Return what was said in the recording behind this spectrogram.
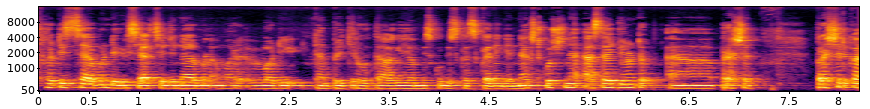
थर्टी सेवन डिग्री सेल्सियस जो नॉर्मल हमारा बॉडी टेम्परेचर होता है, आगे हम इसको डिस्कस करेंगे। नेक्स्ट क्वेश्चन है, ऐसा यूनिट प्रेशर प्रेशर का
